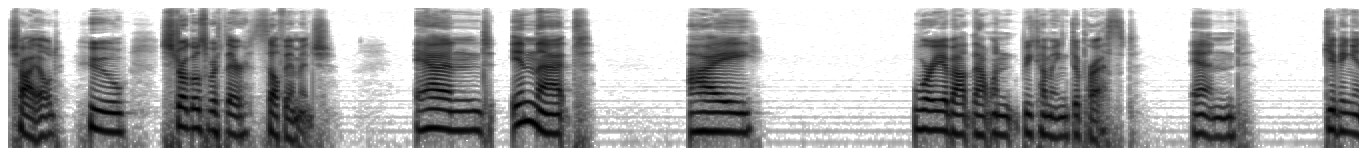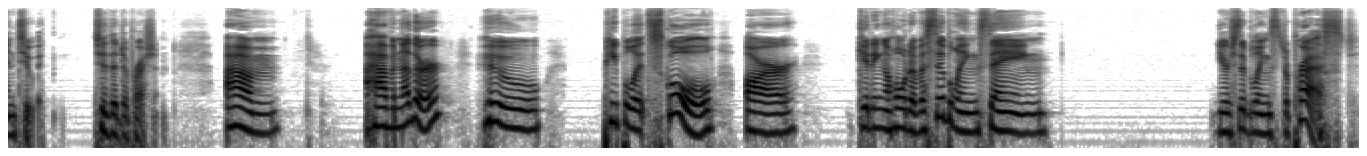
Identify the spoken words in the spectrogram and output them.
child who struggles with their self image. And in that, I worry about that one becoming depressed and giving into it, to the depression. Um, I have another who people at school are getting a hold of a sibling saying, Your sibling's depressed.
